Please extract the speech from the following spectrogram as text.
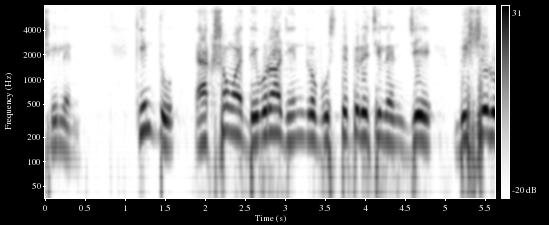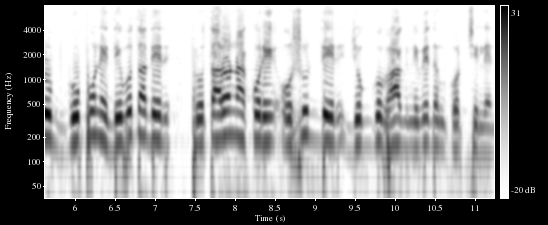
ছিলেন। কিন্তু একসময় দেবরাজ ইন্দ্র বুঝতে পেরেছিলেন যে বিশ্বরূপ গোপনে দেবতাদের প্রতারণা করে অসুরদের যোগ্য ভাগ নিবেদন করছিলেন।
